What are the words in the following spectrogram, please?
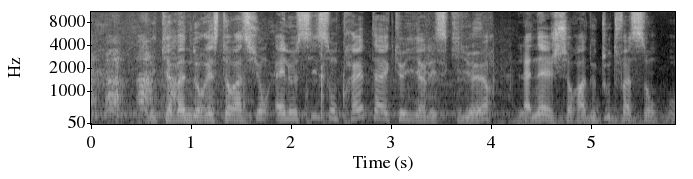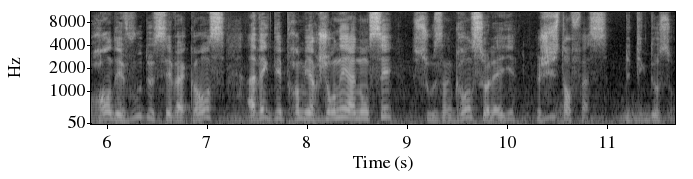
Les cabanes de restauration, elles aussi, sont prêtes à accueillir les skieurs. La neige sera de toute façon au rendez-vous de ces vacances, avec des premières journées annoncées sous un grand soleil, juste en face du pic d'Osso.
